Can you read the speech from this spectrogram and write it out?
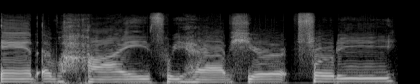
And of height we have here 40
